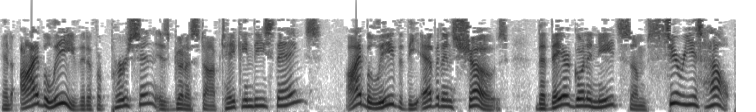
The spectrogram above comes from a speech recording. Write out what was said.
And I believe that if a person is going to stop taking these things, I believe that the evidence shows that they are going to need some serious help,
